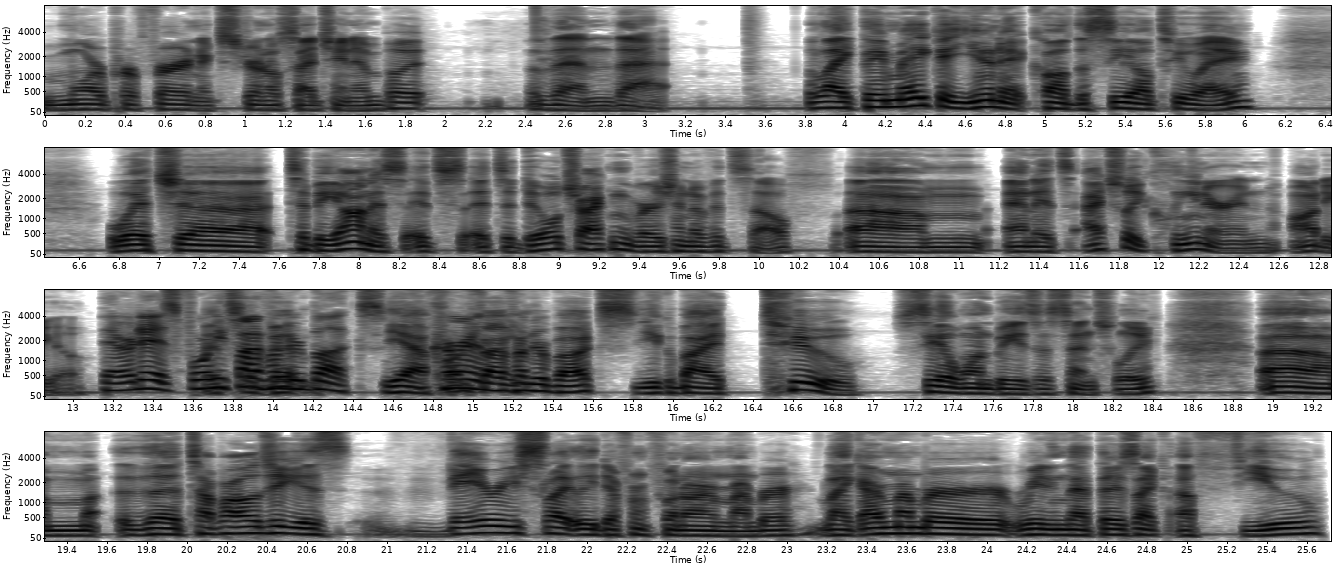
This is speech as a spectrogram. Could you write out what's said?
more prefer an external sidechain input than that. Like they make a unit called the CL2A, which uh, to be honest, it's it's a dual tracking version of itself, um, and it's actually cleaner in audio. There it is, forty five hundred bucks. Yeah, forty five hundred bucks. You could buy two CL1Bs essentially. Um, the topology is very slightly different from what I remember. Like I remember reading that there's like a few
